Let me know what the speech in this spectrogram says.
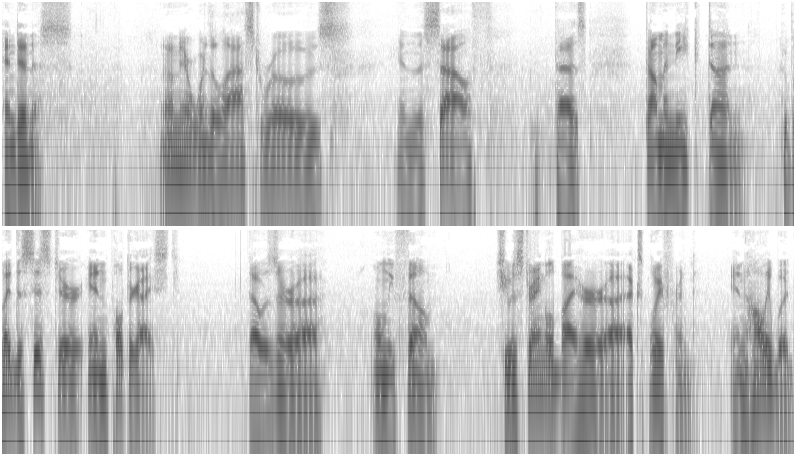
and Dennis. Down near one of the last rows in the south has Dominique Dunne, who played the sister in Poltergeist. That was her uh, only film. She was strangled by her uh, ex boyfriend in Hollywood.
